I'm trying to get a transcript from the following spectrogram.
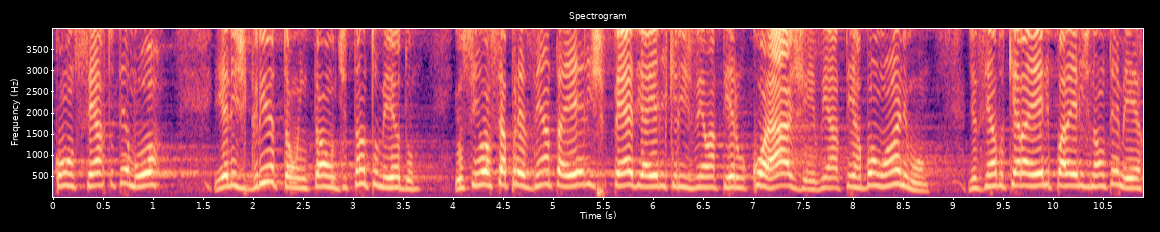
com certo temor. E eles gritam, então, de tanto medo. E o Senhor se apresenta a eles, pede a eles que eles venham a ter coragem, venham a ter bom ânimo, dizendo que era ele para eles não temer.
